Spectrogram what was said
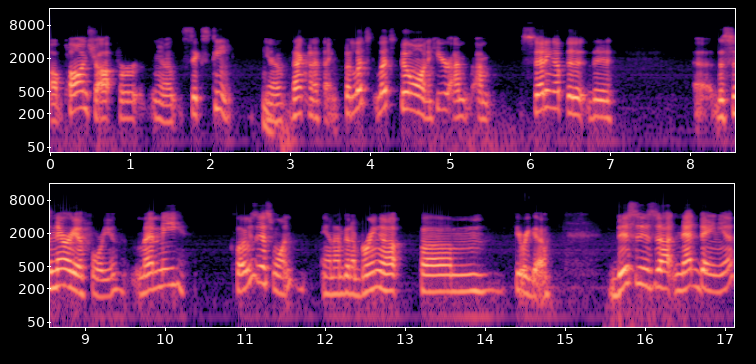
uh, pawn shop for you know 16 you know that kind of thing but let's let's go on here I'm I'm setting up the the uh, the scenario for you let me close this one and I'm going to bring up um, here we go this is uh, NetDania.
